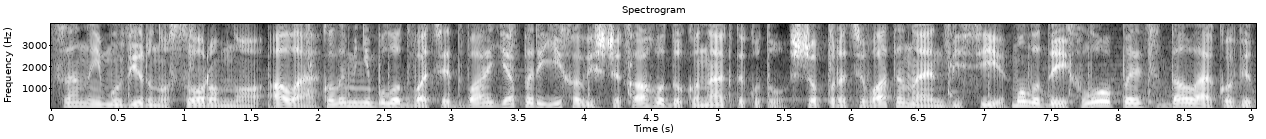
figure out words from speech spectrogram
Це неймовірно соромно, але коли мені було 22, я переїхав із Чикаго до Коннектикуту, щоб працювати на NBC. Молодий хлопець, далеко від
